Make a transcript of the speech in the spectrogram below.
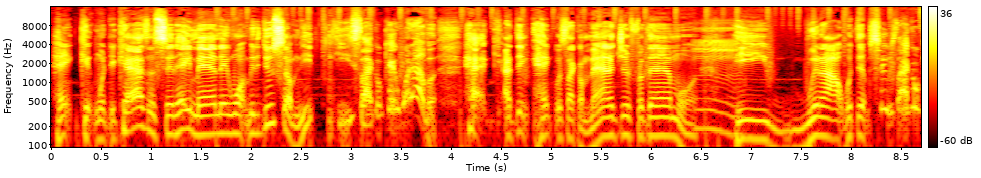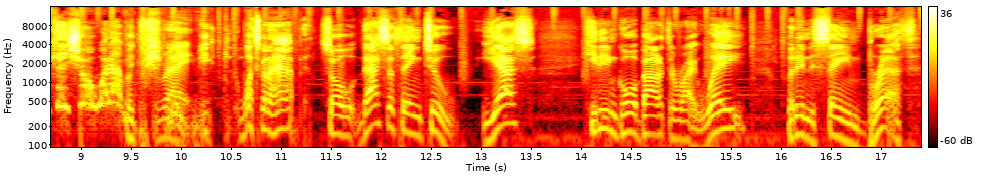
Hank went to Caz and said, "Hey man, they want me to do something." He, he's like, "Okay, whatever." Hank, I think Hank was like a manager for them, or hmm. he went out with them. So he was like, "Okay, sure, whatever." Right. What's going to happen? So that's the thing too. Yes, he didn't go about it the right way, but in the same breath,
